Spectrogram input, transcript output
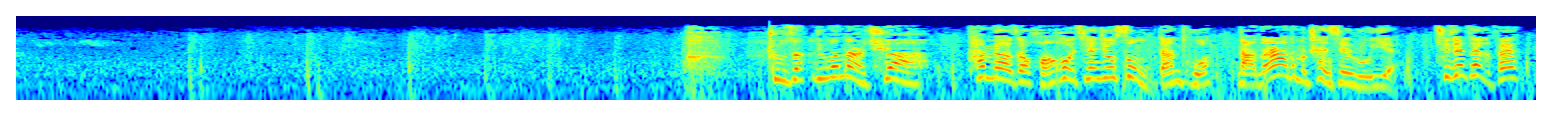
主子，你往哪儿去啊？他们要在皇后迁就送牡丹图，哪能让他们称心如意？去见太子妃。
